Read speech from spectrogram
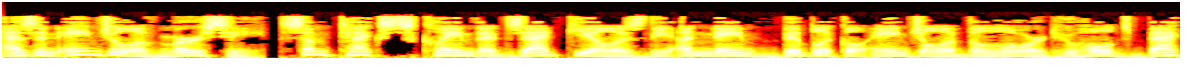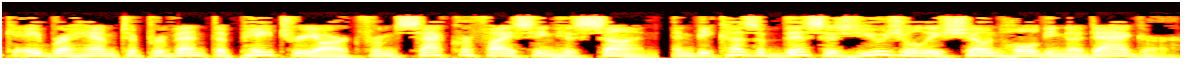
As an angel of mercy, some texts claim that Zadkiel is the unnamed biblical angel of the Lord who holds back Abraham to prevent the patriarch from sacrificing his son, and because of this is usually shown holding a dagger.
